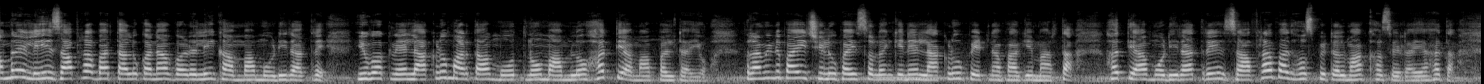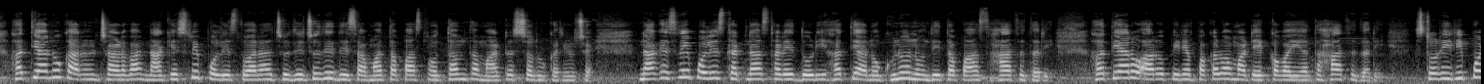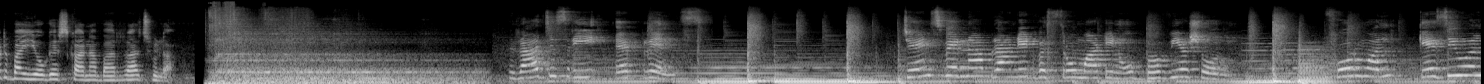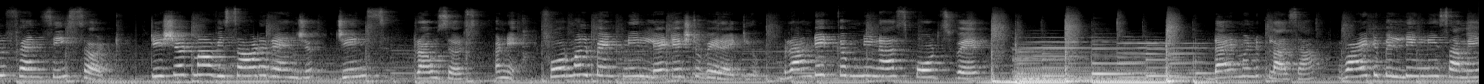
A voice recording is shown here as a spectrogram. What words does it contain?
અમરેલી જાફરાબાદ તાલુકાના વડલી ગામમાં મોડી રાત્રે યુવકને લાકડું મારતા મોતનો મામલો હત્યામાં પલટાયો. પ્રવીણભાઈ ચીલુભાઈ સોલંકીને લાકડું પેટના ભાગે મારતા હત્યા મોડી રાત્રે જાફરાબાદ હોસ્પિટલમાં ખસેડાયા હતા. હત્યાનું કારણ જાણવા નાગેશ્રી પોલીસ દ્વારા જુદી જુદી દિશામાં તપાસનો ધમધમાટ શરૂ કર્યો છે. નાગેશ્રી પોલીસ ઘટના સ્થળે દોડી હત્યાનો ગુનો નોંધી તપાસ હાથ ધરી. હત્યારો આરોપીને પકડવા માટે કવાયત હાથ ધરી. Story report by Yogesh Kanabar, Rajula. Rajshree apparels. જેન્ટ્સવેરના branded વસ્ત્રો માટેનો ભવ્ય showroom. Formal casual fancy shirt. T શર્ટમાં વિશાળ રેન્જ, જીન્સ, ટ્રાઉઝર્સ અને ફોર્મલ પેન્ટની લેટેસ્ટ વેરાયટીઓ. બ્રાન્ડેડ કંપનીના sports wear diamond plaza. White બિલ્ડિંગની સામે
